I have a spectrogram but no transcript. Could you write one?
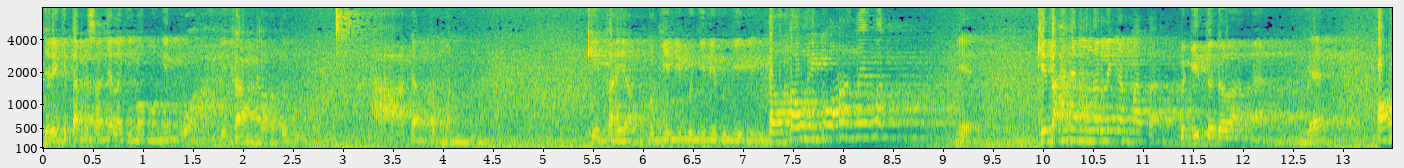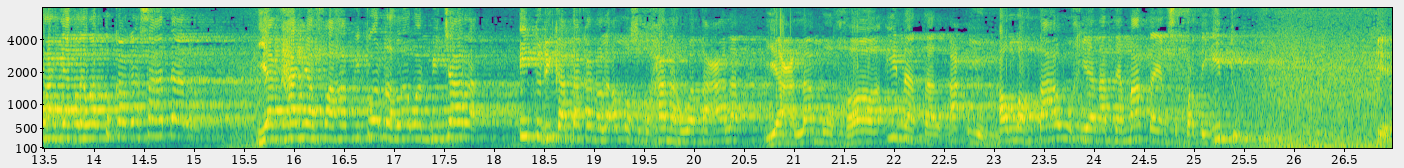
Jadi kita misalnya lagi ngomongin, wah di kantor tuh ada temen kita yang begini begini begini. Tahu-tahu itu orang lewat. Ya. Kita hanya mengerlingkan mata begitu doang kan? Ya. Orang yang lewat tuh kagak sadar. Yang hanya faham itu adalah lawan bicara itu dikatakan oleh Allah Subhanahu wa taala ya'lamu kha'inatal a'yun Allah tahu khianatnya mata yang seperti itu ya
